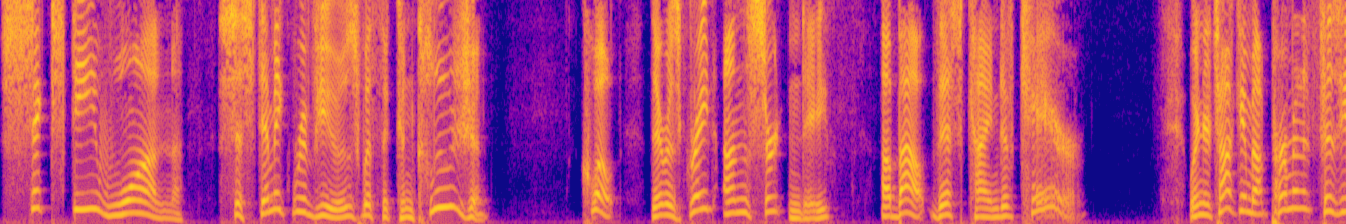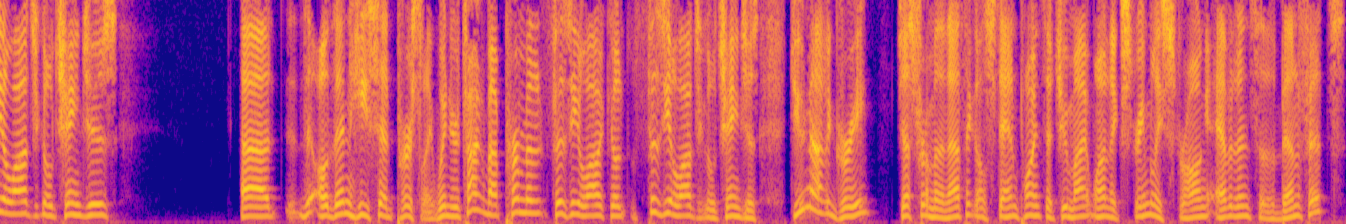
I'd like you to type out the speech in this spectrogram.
61 systemic reviews with the conclusion, quote, there is great uncertainty about this kind of care. When you're talking about permanent physiological changes, uh, oh, then he said personally, when you're talking about permanent physiological physiological changes, do you not agree, just from an ethical standpoint, that you might want extremely strong evidence of the benefits?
